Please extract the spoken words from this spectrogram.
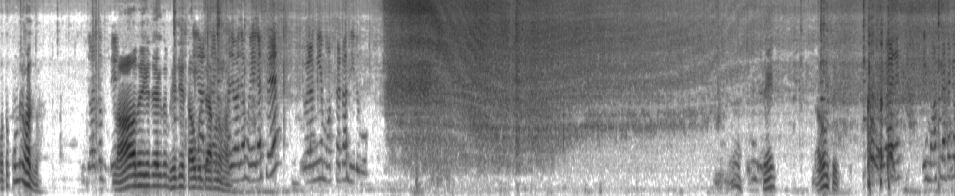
কতক্ষণ ধরে ভাজবা? যত লাল হয়ে গেছে একদম ভেজে তাও বলতে এখনও ভাজা ভাজা। হয়ে গেছে এবার আমি মশলাটা দিয়ে দেবো। সেন্ট দারুণ সেন্ট এই মশলাটাকে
